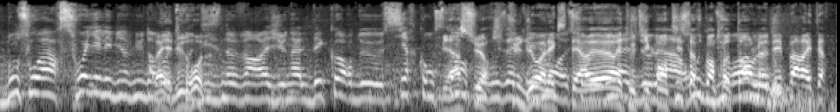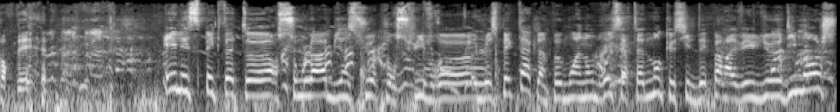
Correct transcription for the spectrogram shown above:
Bonsoir, soyez les bienvenus dans Ah bah, votre drone. 19-20 régional, décor de circonstance. Bien sûr, studio à euh, l'extérieur et tout y quanti, sauf qu'entre-temps, le départ a été reporté. Et les spectateurs sont là, bien sûr, pour suivre euh, le spectacle. Un peu moins nombreux, certainement, que si le départ avait eu lieu dimanche.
